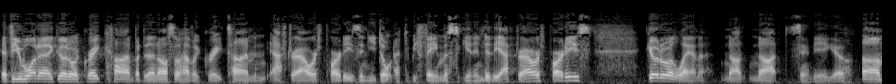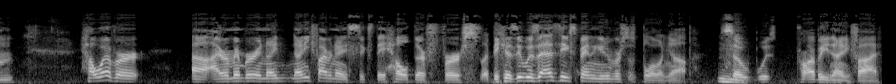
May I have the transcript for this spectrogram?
if you want to go to a great con, but then also have a great time in after hours parties, and you don't have to be famous to get into the after hours parties, go to Atlanta, not not San Diego. Um, however. Uh, I remember in 9- 95 or 96 they held their first, because it was as the expanding universe was blowing up. So it was probably 95.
